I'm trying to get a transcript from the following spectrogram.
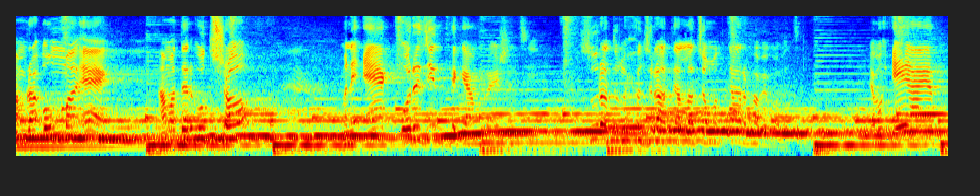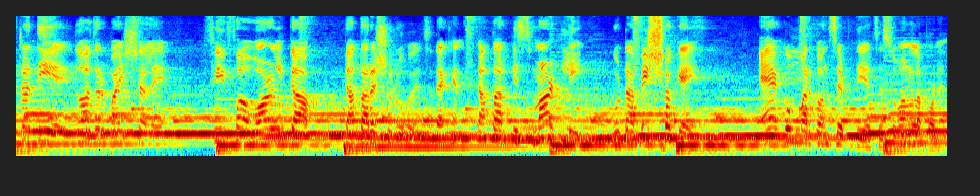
আমরা উম্মা এক, আমাদের উৎস মানে এক অরিজিন থেকে আমরা এসেছি। সূরাতুল হুজরাতে আল্লাহ চমৎকার ভাবে এবং এই আয়াতটা দিয়ে 2022 সালে ফিফা ওয়ার্ল্ড কাপ কাতারে শুরু হয়েছে দেখেন কাতার কি স্মার্টলি গোটা বিশ্বকে এক উম্মার কনসেপ্ট দিয়েছে সুবহানাল্লাহ পড়েন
